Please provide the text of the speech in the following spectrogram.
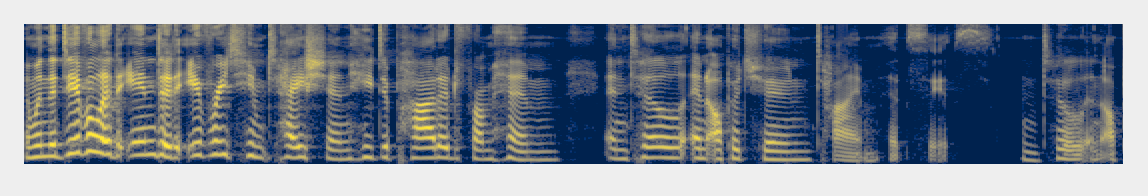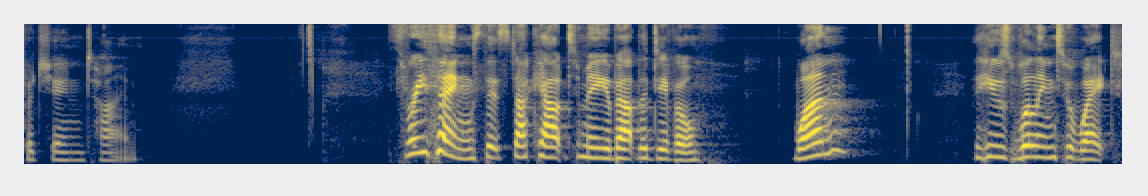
And when the devil had ended every temptation, he departed from him until an opportune time, it says. Until an opportune time. Three things that stuck out to me about the devil. One, he was willing to wait.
